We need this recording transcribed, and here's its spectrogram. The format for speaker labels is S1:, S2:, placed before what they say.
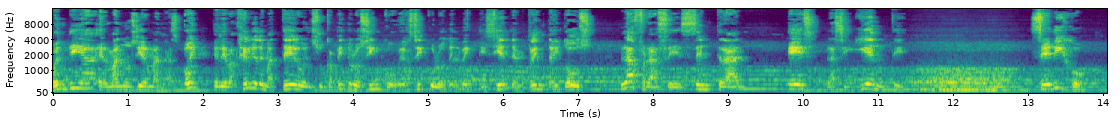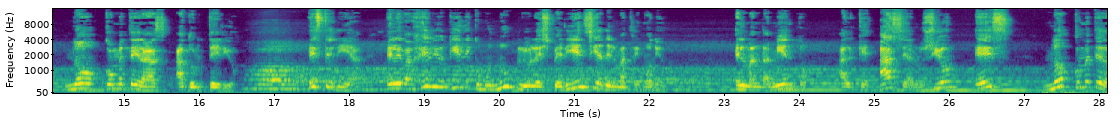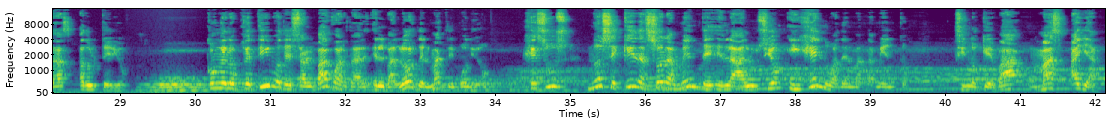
S1: Buen día hermanos y hermanas. Hoy el Evangelio de Mateo en su capítulo 5 versículo del 27 al 32, la frase central es la siguiente. Se dijo, no cometerás adulterio. Este día, el Evangelio tiene como núcleo la experiencia del matrimonio. El mandamiento al que hace alusión es no cometerás adulterio. Con el objetivo de salvaguardar el valor del matrimonio, Jesús no se queda solamente en la alusión ingenua del mandamiento, sino que va más allá,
